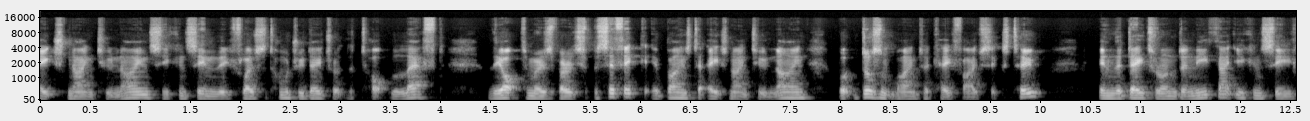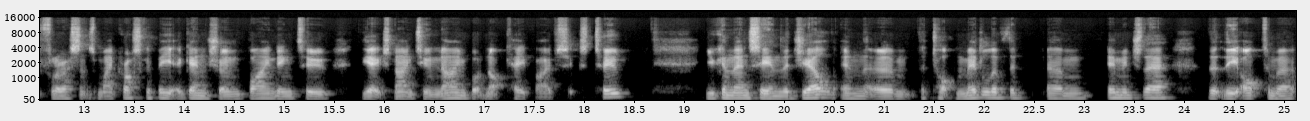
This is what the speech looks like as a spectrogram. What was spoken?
H929. So you can see in the flow cytometry data at the top left, the Optima is very specific. It binds to H929, but doesn't bind to K562. In the data underneath that, you can see fluorescence microscopy, again showing binding to the H929, but not K562. You can then see in the gel in the, um, the top middle of the um, image there that the Optima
